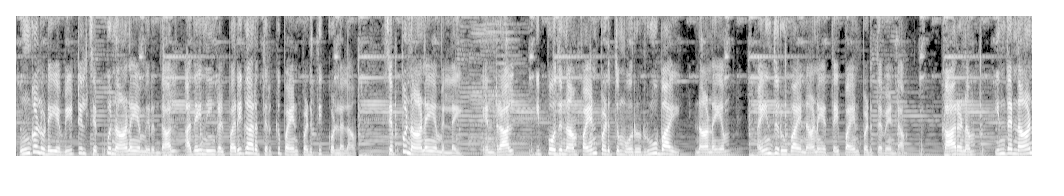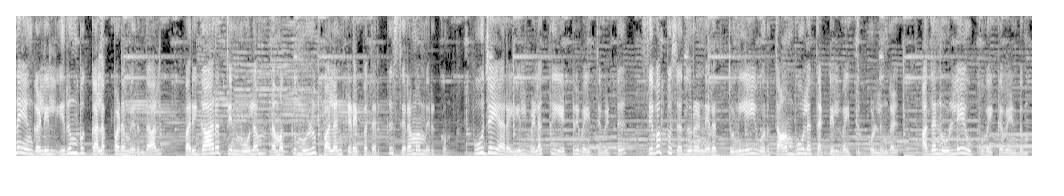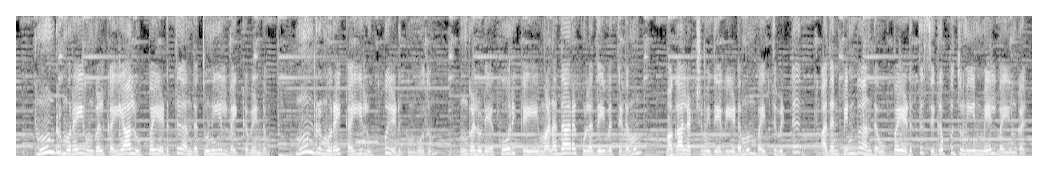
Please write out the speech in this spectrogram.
உங்களுடைய வீட்டில் செப்பு நாணயம் இருந்தால் அதை நீங்கள் பரிகாரத்திற்கு பயன்படுத்திக் கொள்ளலாம். செப்பு நாணயம் இல்லை என்றால் இப்போது நாம் பயன்படுத்தும் ஒரு ரூபாய் நாணயம் ஐந்து ரூபாய் நாணயத்தை பயன்படுத்த வேண்டாம். காரணம் இந்த நாணயங்களில் இரும்பு கலப்படம் இருந்தால் பரிகாரத்தின் மூலம் நமக்கு முழு பலன் கிடைப்பதற்கு சிரமம் இருக்கும். பூஜை அறையில் விளக்கு ஏற்றி வைத்துவிட்டு சிவப்பு சதுர நிற துணியை ஒரு தாம்பூல தட்டில் வைத்துக் கொள்ளுங்கள். அதன் உள்ளே உப்பு வைக்க வேண்டும். மூன்று முறை உங்கள் கையால் உப்பை எடுத்து அந்த துணியில் வைக்க வேண்டும். மூன்று முறை கையில் உப்பு எடுக்கும் போதும் உங்களுடைய கோரிக்கையை மனதார குலதெய்வத்திடமும் மகாலட்சுமி தேவியிடமும் வைத்துவிட்டு அதன் பின்பு அந்த உப்பை எடுத்து சிகப்பு துணியின் மேல் வையுங்கள்.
